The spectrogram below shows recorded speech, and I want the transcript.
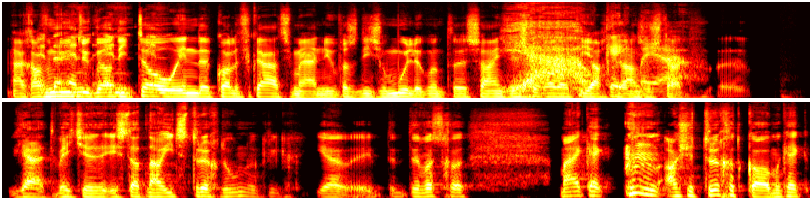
hij gaf En- nu en- natuurlijk wel en- die toe in de kwalificatie. Maar ja, nu was het niet zo moeilijk. Want uh, Sainz is toch wel dat hij achteraan zou starten. Ja, eh, ja, weet je, is dat nou iets terugdoen? Ja, er was ge- maar kijk, als je terug gaat komen, kijk,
